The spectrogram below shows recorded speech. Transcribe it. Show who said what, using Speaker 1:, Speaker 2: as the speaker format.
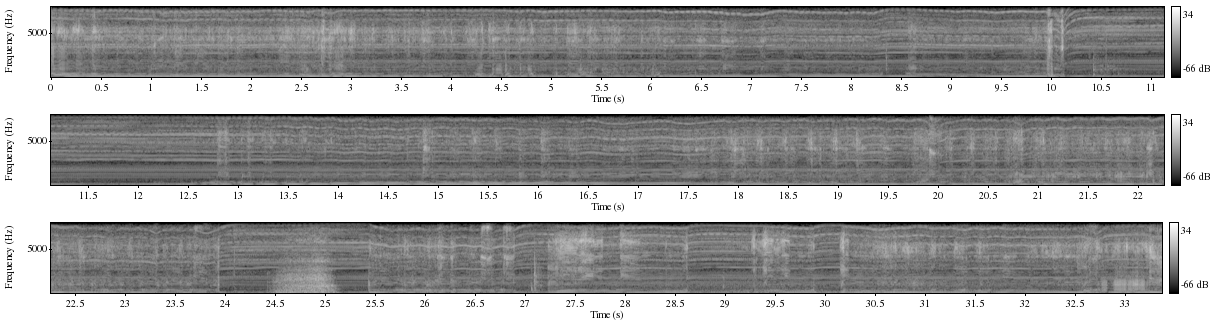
Speaker 1: Mm-hmm.
Speaker 2: Uh-huh.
